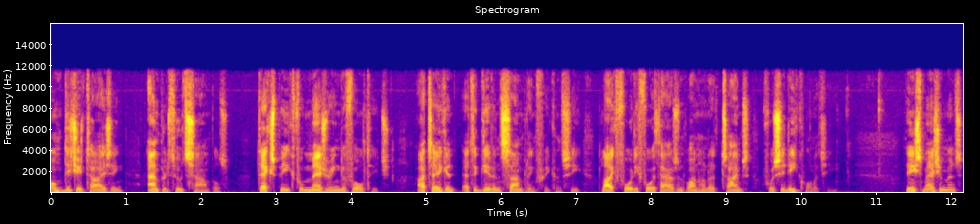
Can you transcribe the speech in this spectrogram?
On digitizing, amplitude samples, tech speak for measuring the voltage, are taken at a given sampling frequency like 44100 times for CD quality. These measurements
